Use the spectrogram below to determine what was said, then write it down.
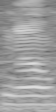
No.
